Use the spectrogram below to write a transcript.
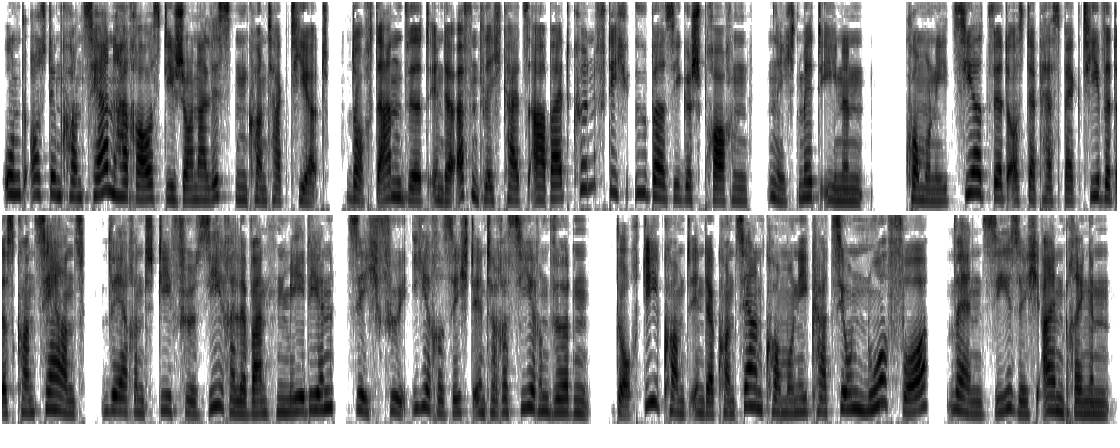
und aus dem Konzern heraus die Journalisten kontaktiert. Doch dann wird in der Öffentlichkeitsarbeit künftig über sie gesprochen, nicht mit ihnen. Kommuniziert wird aus der Perspektive des Konzerns, während die für sie relevanten Medien sich für ihre Sicht interessieren würden. Doch die kommt in der Konzernkommunikation nur vor, wenn sie sich einbringen.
